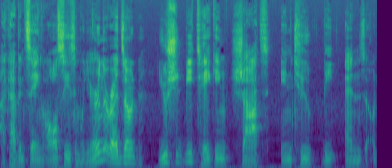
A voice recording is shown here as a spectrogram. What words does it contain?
like I've been saying all season, when you're in the red zone, you should be taking shots into the end zone.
